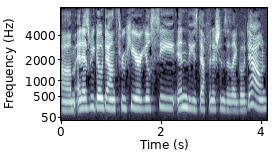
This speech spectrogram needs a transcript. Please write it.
Um, and as we go down through here, you'll see in these definitions as I go down,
